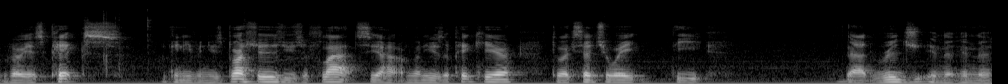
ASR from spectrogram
various picks you can even use brushes, use your flats. See, I'm going to use a pick here to accentuate the that ridge in the in the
